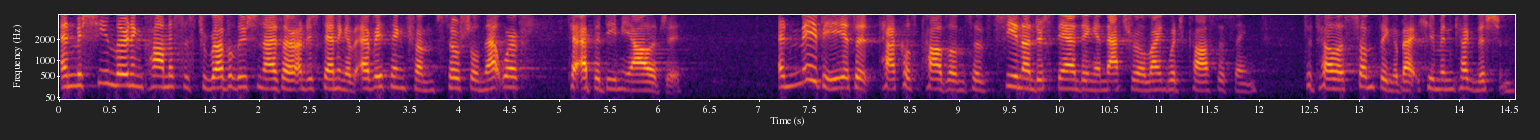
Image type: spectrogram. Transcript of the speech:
And machine learning promises to revolutionize our understanding of everything from social networks to epidemiology. And maybe, as it tackles problems of scene understanding and natural language processing, to tell us something about human cognition.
